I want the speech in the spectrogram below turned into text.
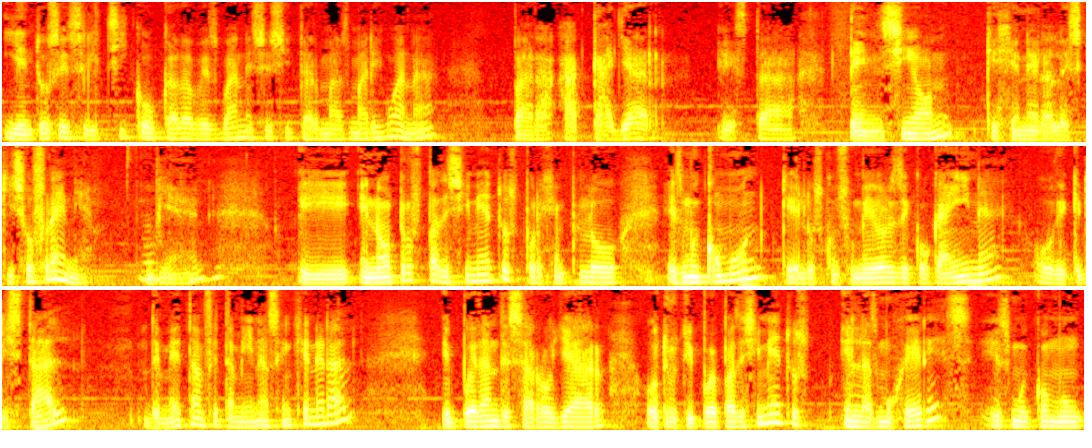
Y entonces el chico cada vez va a necesitar más marihuana para acallar esta tensión que genera la esquizofrenia. Uh -huh. Bien. Y en otros padecimientos, por ejemplo, es muy común que los consumidores de cocaína o de cristal, de metanfetaminas en general, eh, puedan desarrollar otro tipo de padecimientos. En las mujeres es muy común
